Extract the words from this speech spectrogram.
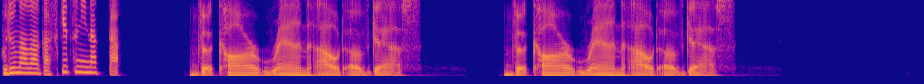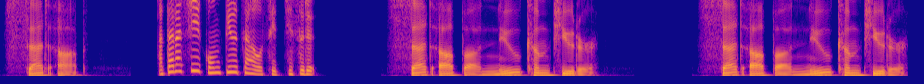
車はガス欠になった。 The car ran out of gas. The car ran out of gas. Set up. 新しいコンピューターを設置する。 Set up a new computer. Set up a new computer.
